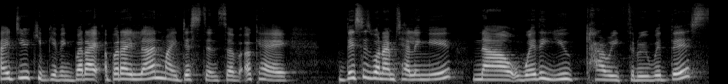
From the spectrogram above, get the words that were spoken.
I do keep giving, but I, but I learn my distance of, okay, this is what I'm telling you. Now, whether you carry through with this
